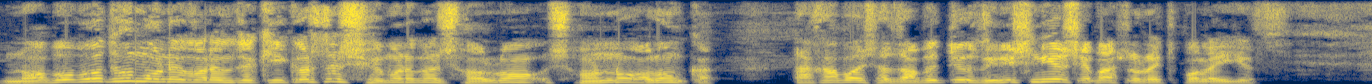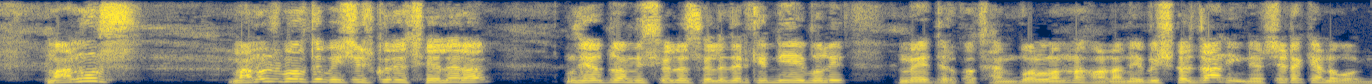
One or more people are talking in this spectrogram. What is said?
নববধূ মনে করেন যে কি করছে? সে মনে করেন স্বর্ণ স্বর্ণ অলংকার টাকা পয়সা যাবতীয় জিনিস নিয়ে সে বাসর পলাই গেছে। মানুষ মানুষ বলতে বিশেষ করে ছেলেরা যেহেতু আমি ছেলে ছেলেদেরকে নিয়ে বলি, মেয়েদের কথা আমি বললাম না কারণ আমি বিষয়ে জানি না, সেটা কেন বলি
